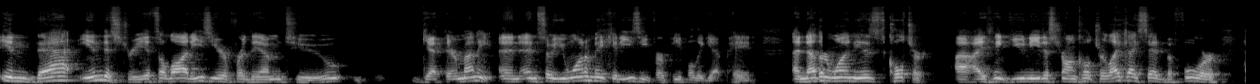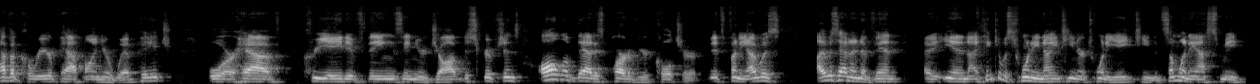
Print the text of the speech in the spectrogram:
in that industry, it's a lot easier for them to get their money, and and so you want to make it easy for people to get paid. Another one is culture I think you need a strong culture. Like I said before, have a career path on your webpage or have creative things in your job descriptions. All of that is part of your culture. It's funny. I was I was at an event in I think it was 2019 or 2018 and someone asked me,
